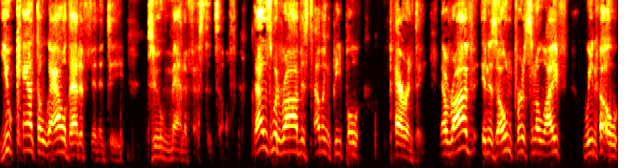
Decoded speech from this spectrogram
you can't allow that affinity to manifest itself. That is what Rav is telling people parenting. Now, Rav, in his own personal life, we know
